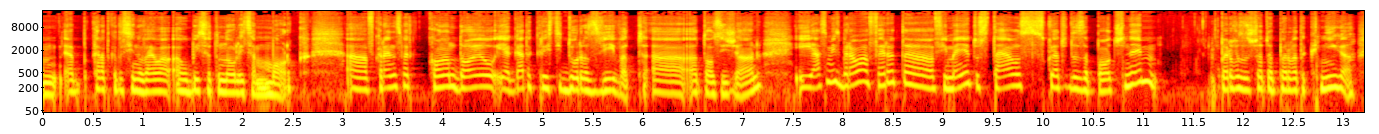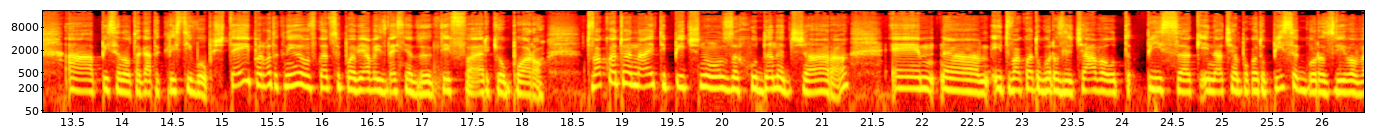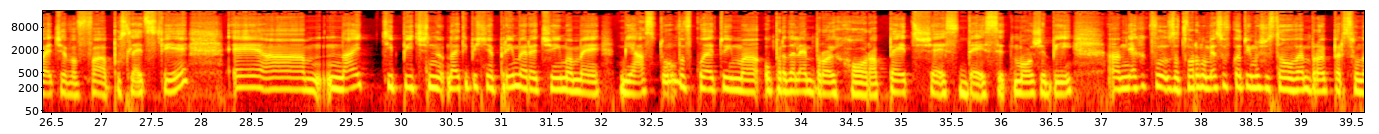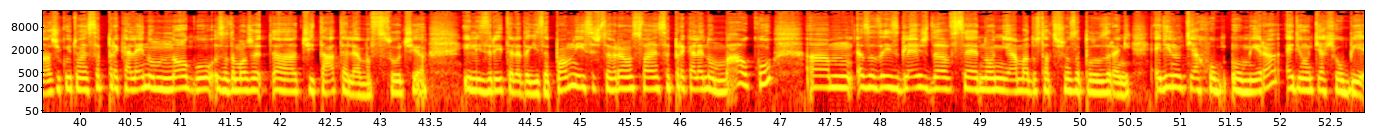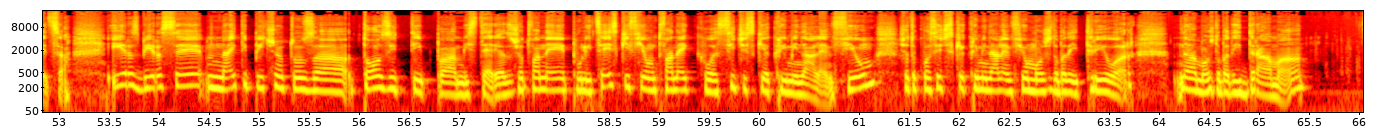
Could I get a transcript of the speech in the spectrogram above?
кратката си новела Убийството на улица Морг. А, в крайна сметка Конан Дойл и Агата Кристи доразвиват а, този жанр. И аз съм избрала аферата в имението Стайлс, с която да започнем. Първо, защото е първата книга, а, писана от Агата Кристи въобще и първата книга, в която се появява известният детектив Еркил Пуаро. Това, което е най-типично за худънет жара е, а, и това, което го различава от писък и начин по който писък го развива вече в а, последствие, е а, най- типично, най-типичният пример е, че имаме място, в което има определен брой хора, 5, 6, 10, може би. А, някакво затворено място, в което имаш установен брой персонажи, които не са прекалено много, за да може а, читателя в случая или зрителя да ги запомни и също време това не са прекалено малко, а, за да изглежда все едно няма достатъчно заподозрени. Един от тях умира, един от тях е убиеца. И разбира се, най-типичното за този тип а, мистерия, защото това не е полицейски филм, това не е класически класическия криминален филм, защото класическия криминален филм може да бъде и трилър, може да бъде и драма.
